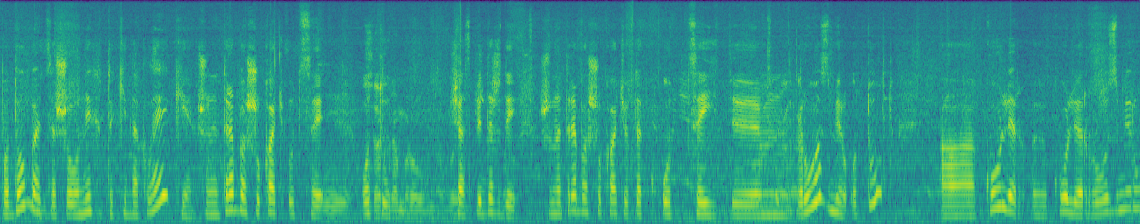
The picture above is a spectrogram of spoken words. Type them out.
подобається, що у них такі наклейки, що не треба шукати оцей. О, отут. Це прям ровно. Зараз підожди, що не треба шукати отак, оцей ем, розмір отут, а колір, е, колір розміру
